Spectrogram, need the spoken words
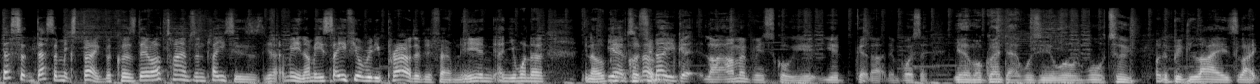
That's a that's a mixed bag because there are times and places. You know what I mean? I mean, say if you're really proud of your family and, and you want to, you know, Yeah, because you know you get like I remember in school you you'd get like them boys say, "Yeah, my granddad was in World War Two. Or the big lies like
